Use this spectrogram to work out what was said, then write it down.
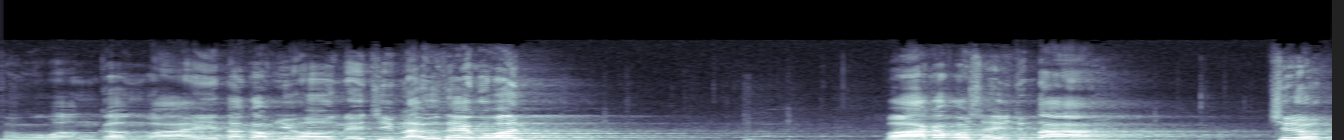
Phạm Ngọc Ẩn cần phải tấn công nhiều hơn để chiếm lại ưu thế của mình. Và các võ sĩ chúng ta chưa được.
